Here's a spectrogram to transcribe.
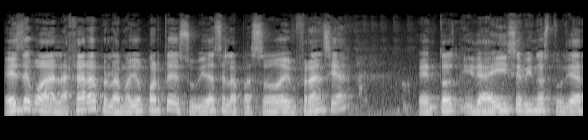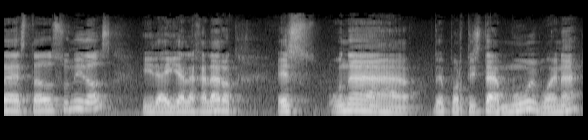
es de Guadalajara, pero la mayor parte de su vida se la pasó en Francia. Entonces, y de ahí se vino a estudiar a Estados Unidos y de ahí ya la jalaron. Es una deportista muy buena,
